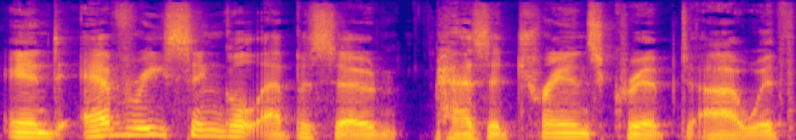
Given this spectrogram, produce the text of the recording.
And every single episode has a transcript uh, with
